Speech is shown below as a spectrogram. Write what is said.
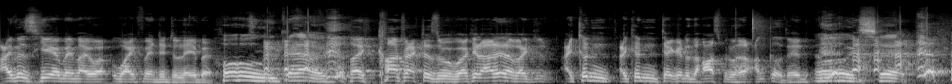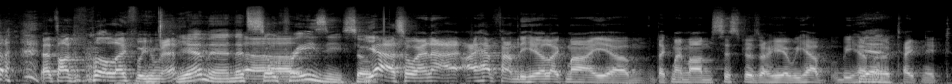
I was here when my wife went into labor. Holy cow! Like contractors were working on it. I'm like, I couldn't, I couldn't take her to the hospital. Her uncle did. Holy shit! That's entrepreneurial life for you, man. Yeah, man, that's so crazy. So Uh, Yeah, so and I, I have family here. Like my um, like my mom's sisters are here. We have we have Yeah. a tight knit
